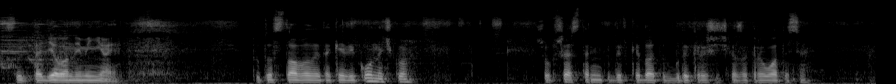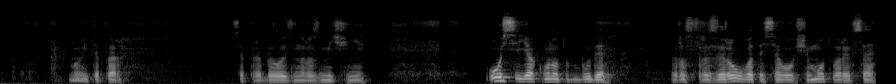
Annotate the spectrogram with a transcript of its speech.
суть та діло не міняє. Тут оставили таке віконечко, щоб шестерні туди вкидати, тут буде кришечка закриватися. Ну і тепер це приблизно розмічені осі, як воно тут буде розфрезеровуватися, в общем, отвори, все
